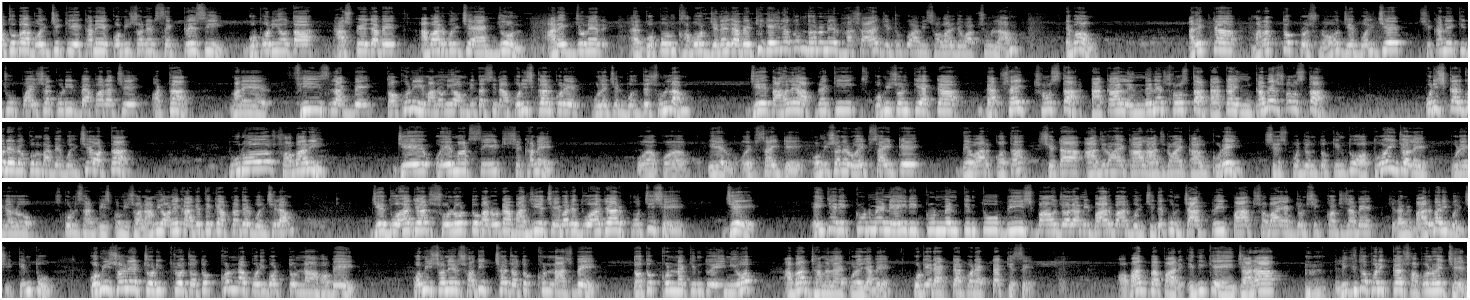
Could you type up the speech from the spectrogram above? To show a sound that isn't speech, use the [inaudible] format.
অথবা বলছে কি, এখানে কমিশনের সেক্রেসি গোপনীয়তা হ্রাস পেয়ে যাবে। আবার বলছে একজন, আরেকজনের গোপন খবর জেনে যাবে। ঠিক এই রকম ধরনের ভাষায় যেটুকু আমি সওয়াল জবাব শুনলাম। এবং আরেকটা মারাত্মক প্রশ্ন যে বলছে, সেখানে কিছু পয়সা কড়ির ব্যাপার আছে, অর্থাৎ মানে ফিস লাগবে, তখনই মাননীয় অমৃতা সিনহা পরিষ্কার করে বলেছেন বলতে শুনলাম যে তাহলে আপনার কি কমিশন কি একটা ব্যবসায়িক সংস্থা, টাকা লেনদেনের সংস্থা, টাকা ইনকামের সংস্থা? পরিষ্কার করে এরকম ভাবে বলছে, অর্থাৎ পুরো সবারই যে ওএমআর সিট সেখানে এর ওয়েবসাইটে কমিশনের ওয়েবসাইটে দেওয়ার কথা, সেটা আজ নয় কাল, আজ নয় কাল করেই শেষ পর্যন্ত কিন্তু অথই জলে পড়ে গেল স্কুল সার্ভিস কমিশন। আমি অনেক আগে থেকে আপনাদের বলছিলাম যে দু হাজার ষোলোর তো বারোটা বাজিয়েছে, এবারে দু হাজার পঁচিশে যে এই যে রিক্রুটমেন্ট এই রিক্রুটমেন্ট কিন্তু বিষ বাও জলে আমি বারবার বলছি। দেখুন, চাকরি, পাক, সবাই একজন শিক্ষক হিসাবে, সেটা আমি বারবারই বলছি। কিন্তু কমিশনের চরিত্র যতক্ষণ না পরিবর্তন না হবে কমিশনের সদিচ্ছা যতক্ষণ না আসবে, ততক্ষণ না কিন্তু এই নিয়োগ আবার ঝামেলায় পড়ে যাবে কোর্টের একটার পর একটা কেসে। অবাক ব্যাপার, এদিকে যারা [clears throat] লিখিত পরীক্ষা সফল হয়েছেন,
